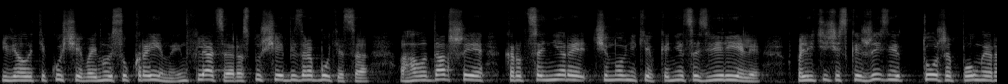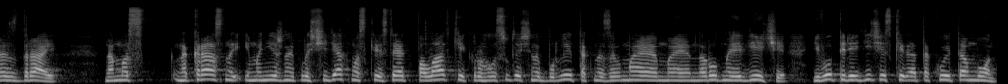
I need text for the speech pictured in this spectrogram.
и велотекущей войной с Украиной. Инфляция, растущая безработица, оголодавшие коррупционеры, чиновники в конец озверели. В политической жизни тоже полный раздрай. На, Мос- на Красной и Манежной площадях в Москве стоят палатки, круглосуточно бурлит так называемое народное вече. Его периодически атакует ОМОН.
